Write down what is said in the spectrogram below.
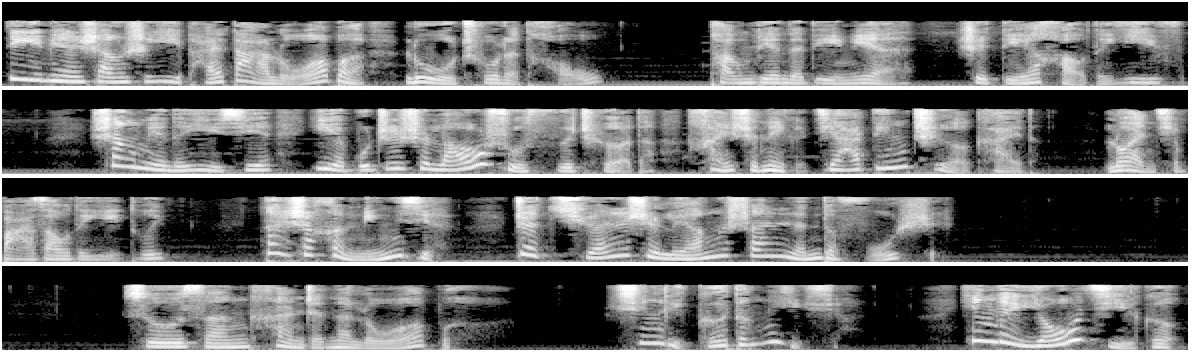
地面上是一排大萝卜露出了头，旁边的地面是叠好的衣服。上面的一些也不知是老鼠撕扯的，还是那个家丁扯开的，乱七八糟的一堆。但是很明显，这全是梁山人的服饰。苏三看着那萝卜，心里咯噔一下，因为有几个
